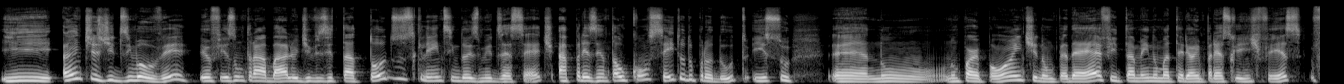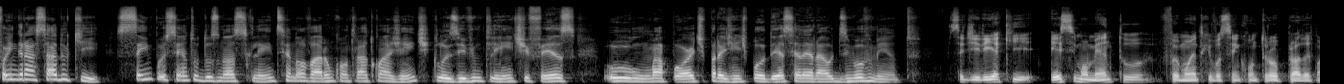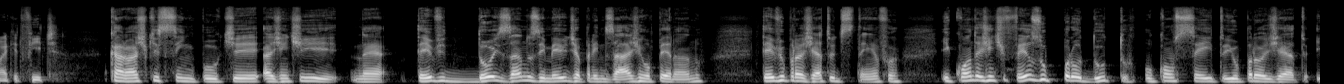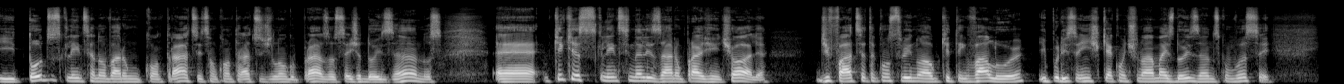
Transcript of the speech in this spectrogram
e antes de desenvolver, eu fiz um trabalho de visitar todos os clientes em 2017, apresentar o conceito do produto, isso é, num, num PowerPoint, num PDF e também no material impresso que a gente fez. Foi engraçado que 100% dos nossos clientes renovaram um contrato com a gente, inclusive um cliente fez um aporte para a gente poder acelerar o desenvolvimento. Você diria que esse momento foi o momento que você encontrou o Product Market Fit? Cara, eu acho que sim, porque a gente né, teve dois anos e meio de aprendizagem operando, teve o projeto de Stanford, e quando a gente fez o produto, o conceito e o projeto, e todos os clientes renovaram contratos, e são contratos de longo prazo, ou seja, dois anos, é, o que, que esses clientes sinalizaram para a gente? Olha, de fato você está construindo algo que tem valor, e por isso a gente quer continuar mais dois anos com você.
